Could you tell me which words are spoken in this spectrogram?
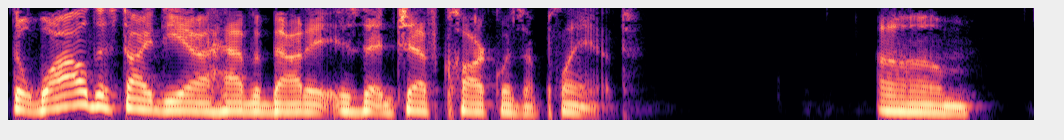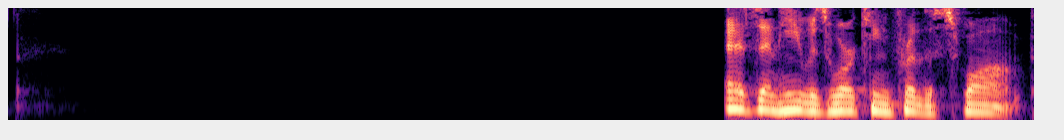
the wildest idea I have about it is that Jeff Clark was a plant. Um, as in he was working for the swamp.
